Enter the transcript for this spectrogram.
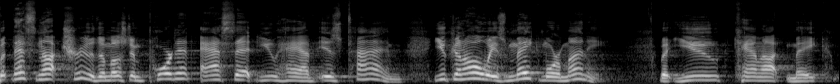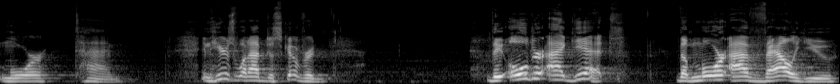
But that's not true. The most important asset you have is time. You can always make more money, but you cannot make more time. And here's what I've discovered the older I get, the more I value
